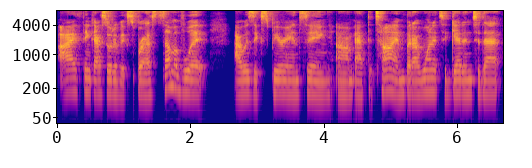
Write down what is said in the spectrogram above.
I think I sort of expressed some of what I was experiencing um, at the time, but I wanted to get into that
